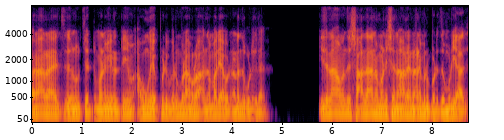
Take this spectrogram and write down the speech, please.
பதினாறாயிரத்து நூற்றி எட்டு மனைவிகள்கிட்டையும் அவங்க எப்படி விரும்புகிறாங்களோ அந்த மாதிரி அவர் நடந்து கொள்கிறார். இதெல்லாம் வந்து சாதாரண மனுஷனால் நடைமுறைப்படுத்த முடியாது.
